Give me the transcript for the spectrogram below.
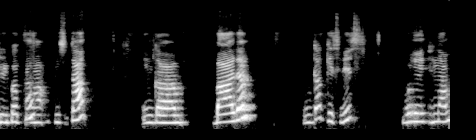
జీడిపప్పు. పిస్తా. ఇంకా బాదం. ఇంకా కిస్మిస్. తిన్నాం.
